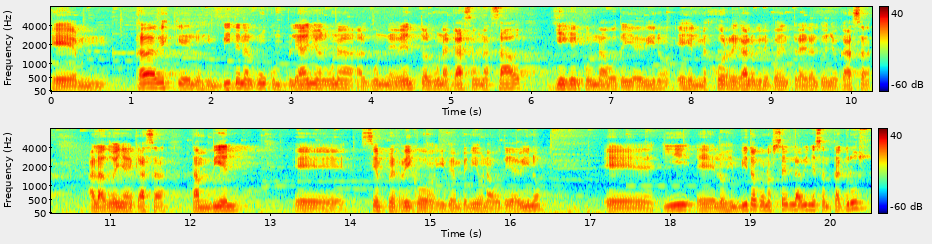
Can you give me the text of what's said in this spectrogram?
Eh, cada vez que los inviten a algún cumpleaños, alguna, algún evento, alguna casa, un asado, lleguen con una botella de vino, es el mejor regalo que le pueden traer al dueño de casa, a la dueña de casa también. Eh, siempre es rico y bienvenido una botella de vino. Eh, y eh, los invito a conocer la Viña Santa Cruz,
